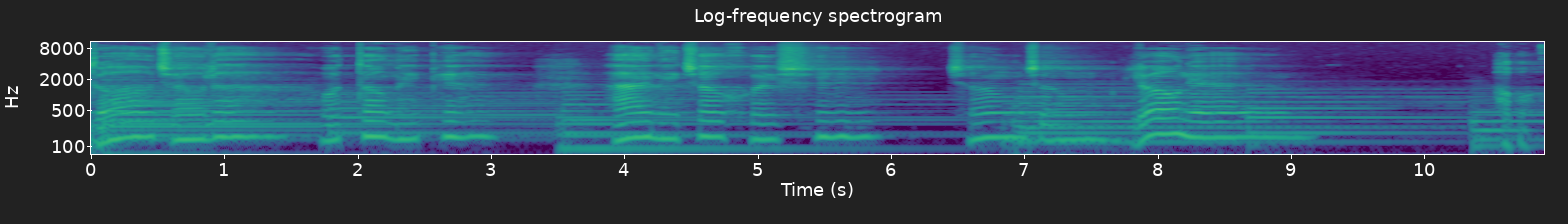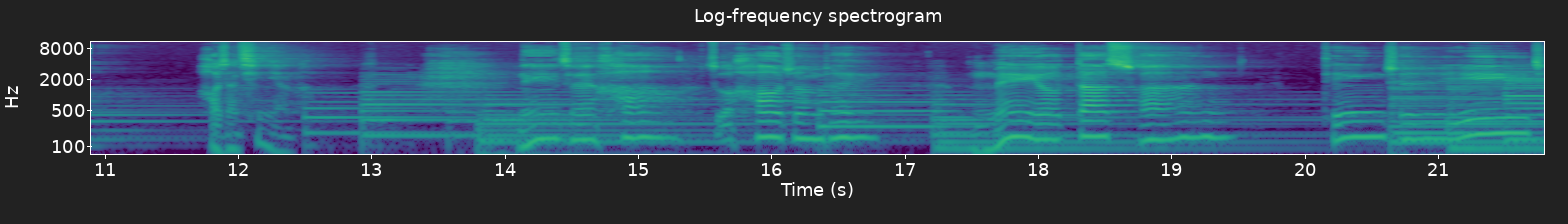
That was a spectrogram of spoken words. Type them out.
多久了，我都没变，爱你这回事整整六年。好不？好像七年了。你最好做好准备，没有打算停止一切。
